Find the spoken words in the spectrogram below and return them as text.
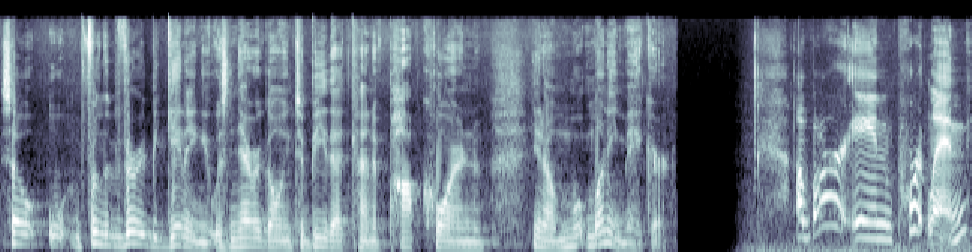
So from the very beginning, it was never going to be that kind of popcorn, you know, money maker. A bar in Portland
